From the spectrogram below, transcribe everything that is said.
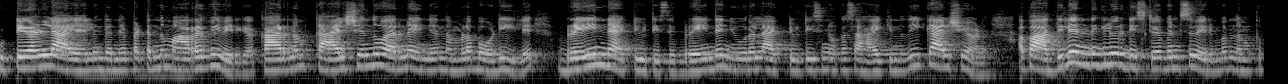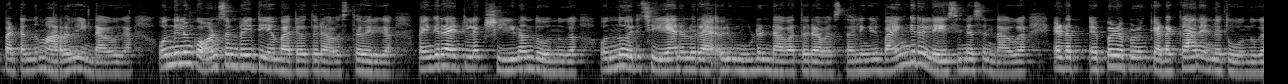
കുട്ടികളിലായാലും തന്നെ പെട്ടെന്ന് മറവി വരിക. കാരണം കാൽഷ്യം എന്ന് പറഞ്ഞു കഴിഞ്ഞാൽ നമ്മളെ ബോഡിയിൽ ബ്രെയിനിന്റെ ആക്ടിവിറ്റീസ് ബ്രെയിനിന്റെ ന്യൂറൽ ആക്ടിവിറ്റീസിനൊക്കെ സഹായിക്കുന്നത് ഈ കാൽഷ്യമാണ്. അപ്പോൾ അതിലെന്തെങ്കിലും ഒരു ഡിസ്റ്റർബൻസ് വരുമ്പം നമുക്ക് പെട്ടെന്ന് മറവി ഉണ്ടാവുക. ഒന്നിലും കോൺസെൻട്രേറ്റ് ചെയ്യാൻ പറ്റാത്തൊരവസ്ഥ വരിക. ഭയങ്കരമായിട്ടുള്ള ക്ഷീണം തോന്നുക. ഒന്നും ഒരു ചെയ്യാനുള്ള ഒരു മൂഡ് ഉണ്ടാവാത്ത ഒരവസ്ഥ അല്ലെങ്കിൽ ഭയങ്കര ലേസിനെസ് ഉണ്ടാവുക എട എപ്പോഴെപ്പോഴും കിടക്കാൻ തന്നെ തോന്നുക.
